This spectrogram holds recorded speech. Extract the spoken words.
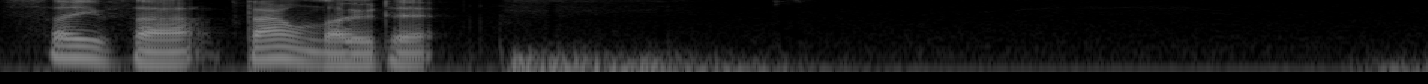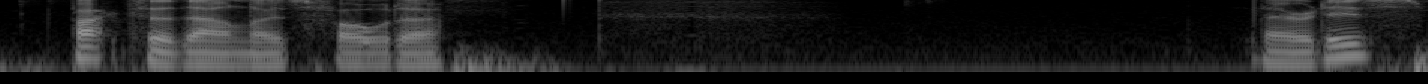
save that download it back to the downloads folder there it is,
